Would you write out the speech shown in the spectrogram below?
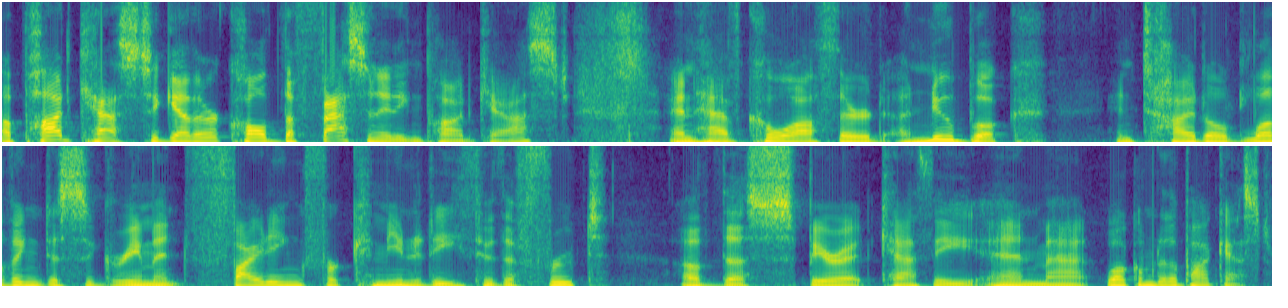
a podcast together called The Fascinating Podcast and have co authored a new book entitled Loving Disagreement Fighting for Community Through the Fruit of the Spirit. Kathy and Matt, welcome to the podcast.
